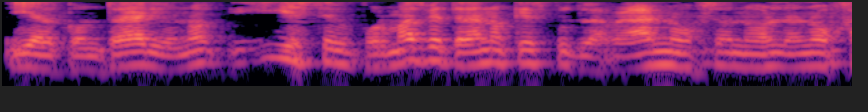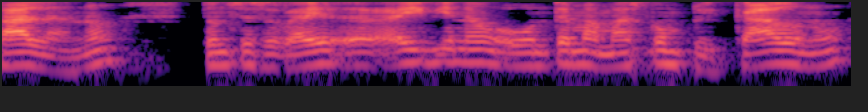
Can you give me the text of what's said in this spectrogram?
Y al contrario, ¿no? Y este, por más veterano que es, pues la verdad no, no, no jala, ¿no? Entonces ahí, viene un tema más complicado, ¿no?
